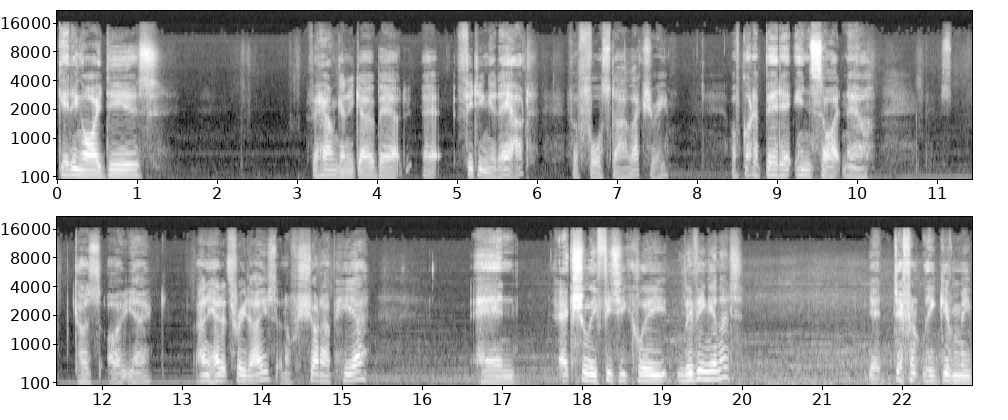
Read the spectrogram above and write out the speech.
getting ideas for how I'm going to go about uh, fitting it out for four star luxury, I've got a better insight now because I, you know, I only had it three days and I've shot up here and actually physically living in it. Yeah, definitely given me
